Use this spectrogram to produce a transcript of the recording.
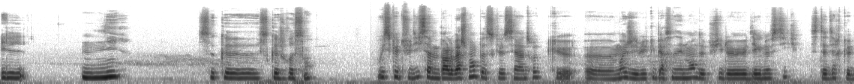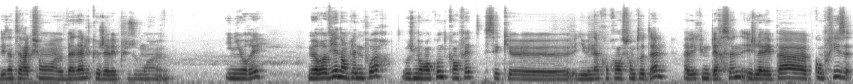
Ils nient ce que, ce que je ressens. Oui, ce que tu dis, ça me parle vachement parce que c'est un truc que euh, moi j'ai vécu personnellement depuis le diagnostic. C'est-à-dire que des interactions euh, banales que j'avais plus ou moins euh, ignorées me reviennent en pleine poire, où je me rends compte qu'en fait c'est que il y a une incompréhension totale avec une personne et je l'avais pas comprise.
